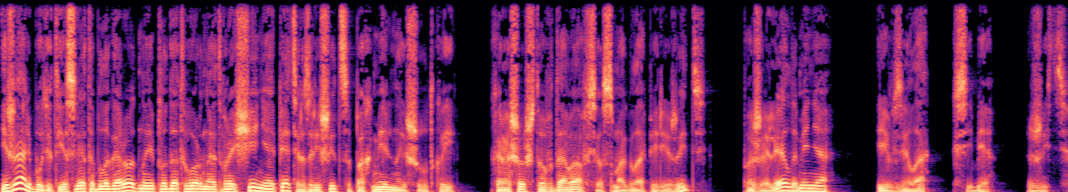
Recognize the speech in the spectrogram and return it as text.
И жаль будет, если это благородное и плодотворное отвращение опять разрешится похмельной шуткой. Хорошо, что вдова все смогла пережить, пожалела меня и взяла к себе жить.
